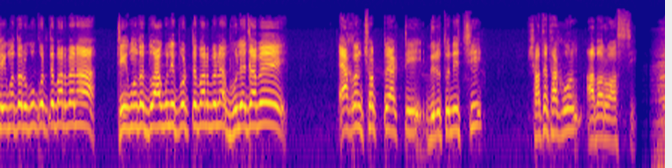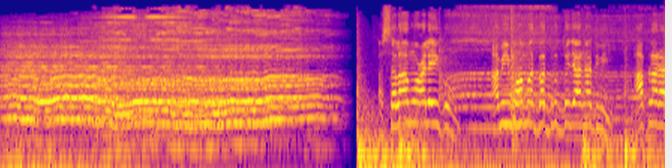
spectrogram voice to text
ঠিক মতো রুকু করতে পারবে না ঠিক মতো দোয়াগুলি পড়তে পারবে না, ভুলে যাবে। এখন ছোট্ট একটি বিরতি নিচ্ছি। সাথে থাকুন, আবারও আসছি। আসসালামু আলাইকুম। আমি মোহাম্মদ বদরুদ্দোজা নদী আপনারা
